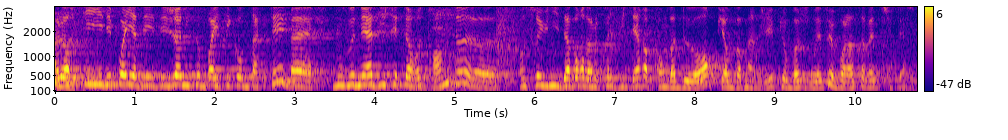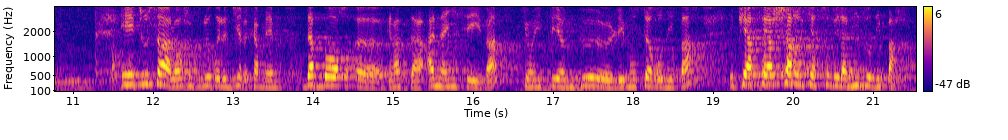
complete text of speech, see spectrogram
Alors si des fois il y a des, des jeunes qui n'ont pas été contactés, ben, vous venez à 17h30, euh, on se réunit d'abord dans le presbytère, après on va dehors, puis on va manger, puis on va jouer. Enfin voilà, ça va être super. Et tout ça, alors je voudrais le dire quand même, d'abord euh, grâce à Anaïs et Eva, qui ont été un peu euh, les moteurs au départ, et puis après Charles qui a sauvé la mise au départ.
